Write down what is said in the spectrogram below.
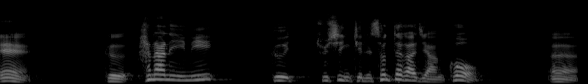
예, 그 하나님이 그 주신 길을 선택하지 않고 예,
